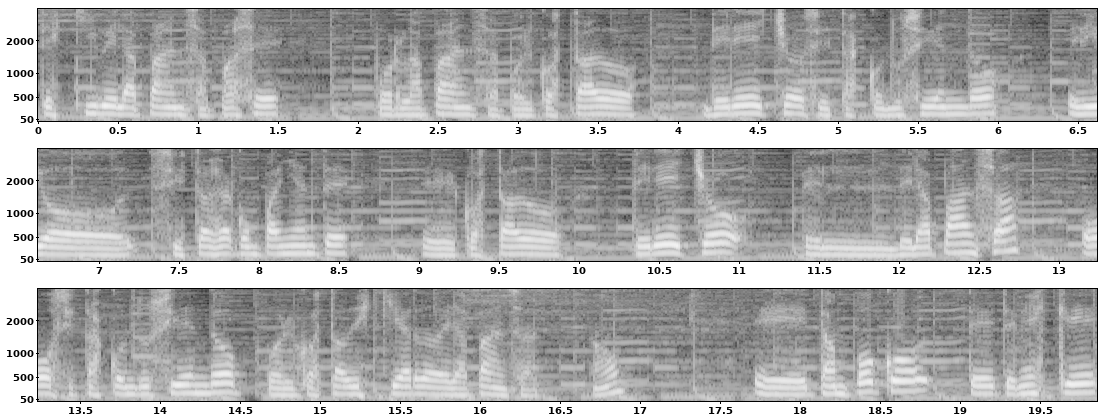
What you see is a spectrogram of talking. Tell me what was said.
te esquive la panza, pase por la panza, por el costado derecho si estás conduciendo, y digo, si estás acompañante, eh, costado derecho de la panza, o si estás conduciendo por el costado izquierdo de la panza. Eh, tampoco te tenés que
